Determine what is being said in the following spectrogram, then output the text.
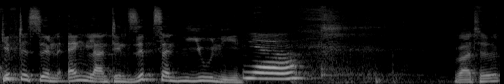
gibt es in England den 17. Juni? Ja. Warte.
